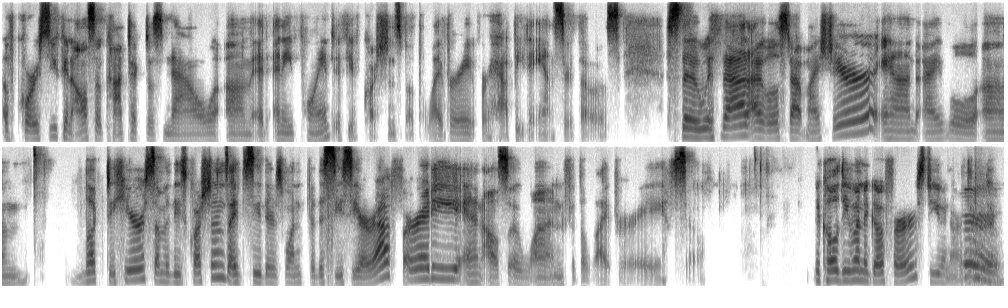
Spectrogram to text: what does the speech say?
Of course, you can also contact us now um, at any point if you have questions about the library. We're happy to answer those. So with that, I will stop my share and I will um, look to hear some of these questions. I'd see there's one for the CCRF already and also one for the library. So Nicole, do you want to go first? You and Arthur? Sure.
